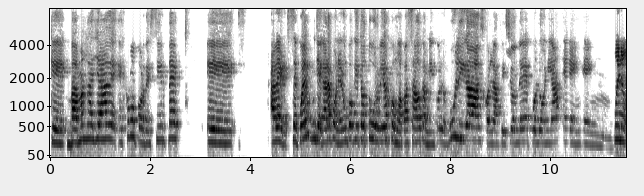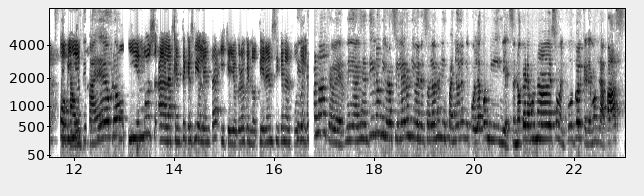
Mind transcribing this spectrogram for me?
que va más allá de, es como por decirte, eh, a ver, se pueden llegar a poner un poquito turbios, como ha pasado también con los hooligans, con la afición de Polonia en, bueno, la última Euro. Obviemos a la gente que es violenta y que yo creo que no tienen sitio en el fútbol. no nada que ver, ni argentinos, ni brasileños, ni venezolanos, ni españoles, ni polacos, ni ingleses. No queremos nada de eso en el fútbol, queremos la paz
